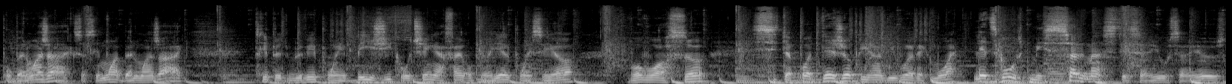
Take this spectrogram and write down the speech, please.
pour Benoît Jacques. Ça, c'est moi, Benoît Jacques www.bjcoachingaffaires au pluriel.ca. Va voir ça. Si tu n'as pas déjà pris rendez-vous avec moi, let's go, mais seulement si tu es sérieux ou sérieuse.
